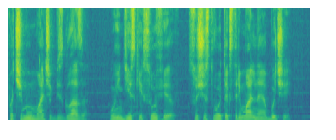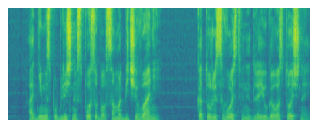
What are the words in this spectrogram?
Почему мальчик без глаза – у индийских суфиев существует экстремальный обычай. Одним из публичных способов самобичеваний, которые свойственны для Юго-Восточной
